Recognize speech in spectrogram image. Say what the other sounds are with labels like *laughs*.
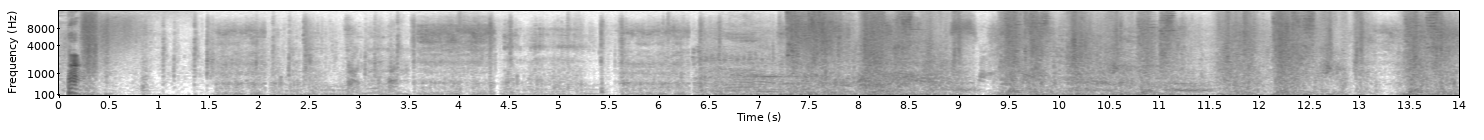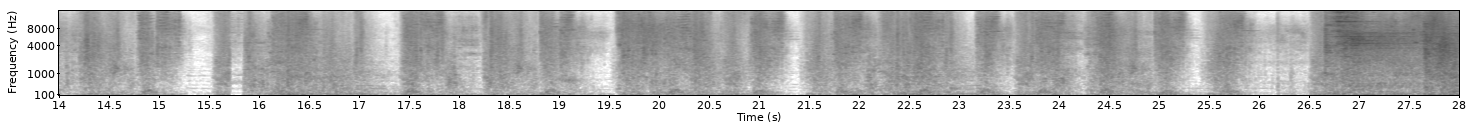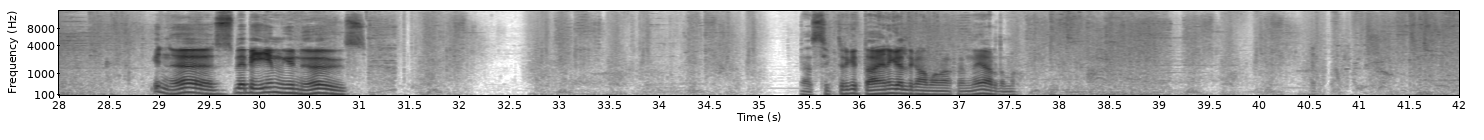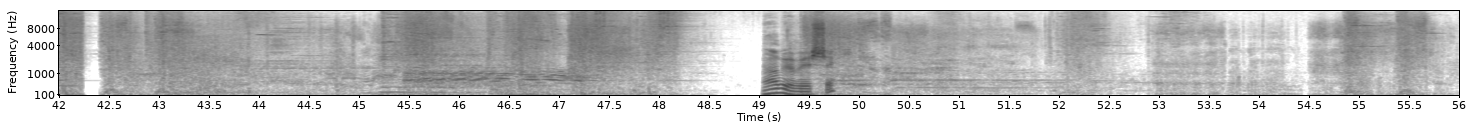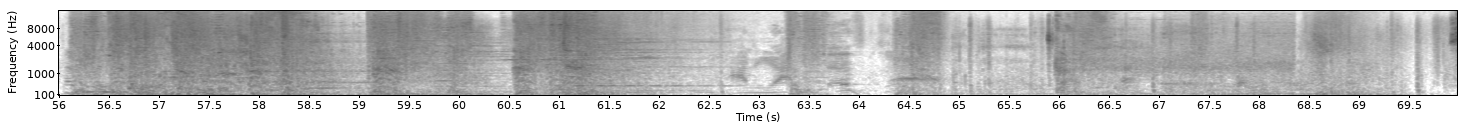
Yunus. Bebeğim Yunus. Ya siktir git daha yeni geldik aman koyayım ne yardımı?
